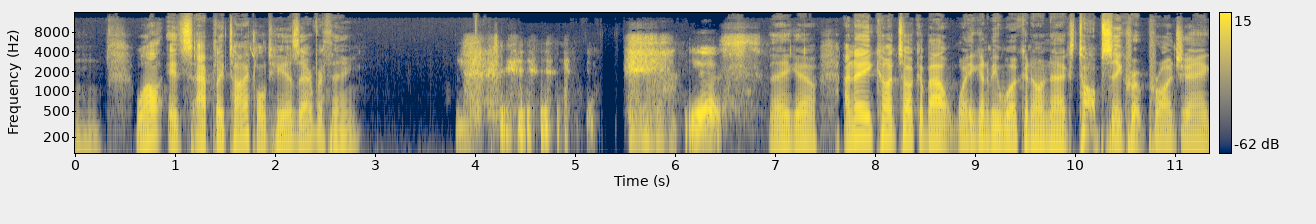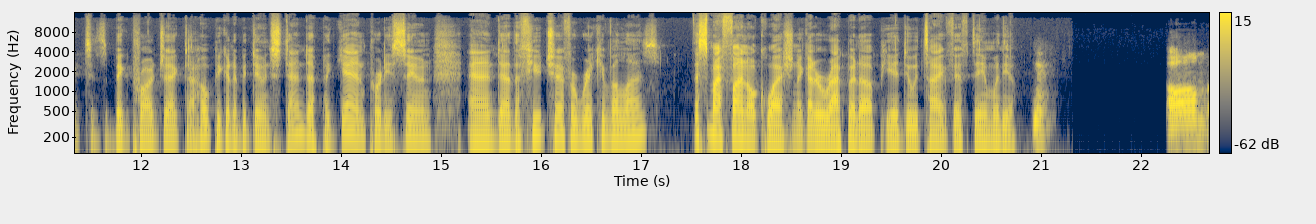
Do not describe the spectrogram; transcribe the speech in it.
Hmm Well, it's aptly titled Here's Everything. yes. There you go. I know you can't talk about what you're going to be working on next. Top secret project. It's a big project. I hope you're going to be doing stand up again pretty soon. And uh, the future for Ricky Velez? This is my final question. I got to wrap it up here. Do a tight 15 with you. Yeah. Um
